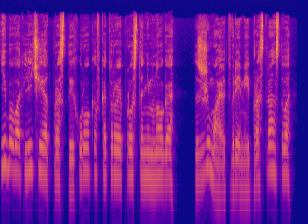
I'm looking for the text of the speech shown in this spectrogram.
Ибо в отличие от простых уроков, которые просто немного сжимают время и пространство –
